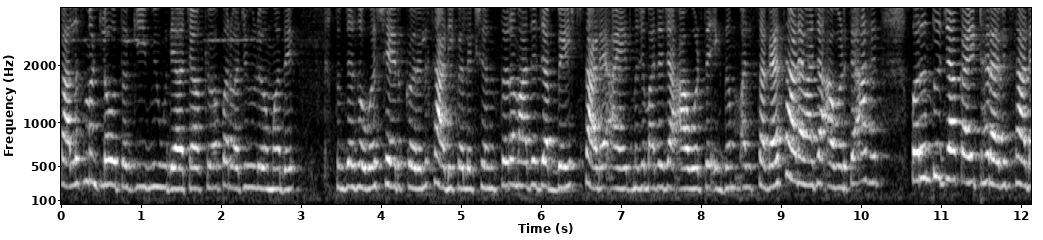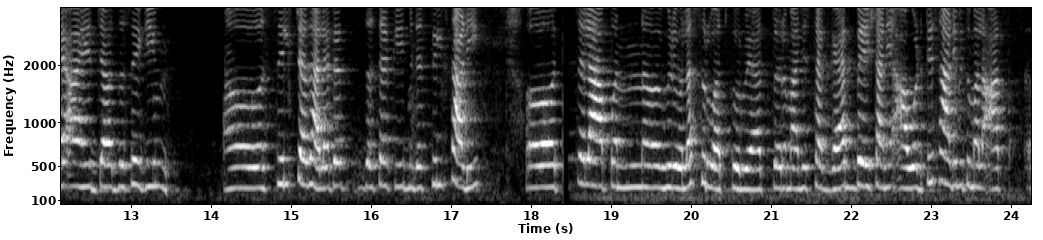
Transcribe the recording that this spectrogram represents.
कालच म्हटलं होतं की मी उद्याच्या किंवा परवाच्या व्हिडिओमध्ये तुमच्यासोबत शेअर करेल साडी कलेक्शन तर माझ्या ज्या बेस्ट साड्या आहेत म्हणजे माझ्या ज्या आवडत्या एकदम माझ्या सगळ्याच साड्या माझ्या आवडत्या आहेत. परंतु ज्या काही ठराविक साड्या आहेत ज्या जसे की सिल्कच्या झाल्या त्या जसं की म्हणजे सिल्क साडी चला आपण व्हिडिओला सुरुवात करूया. तर माझी सगळ्यात बेस्ट आणि आवडती साडी मी तुम्हाला आत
